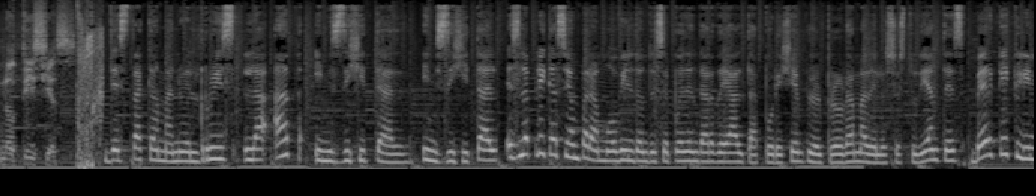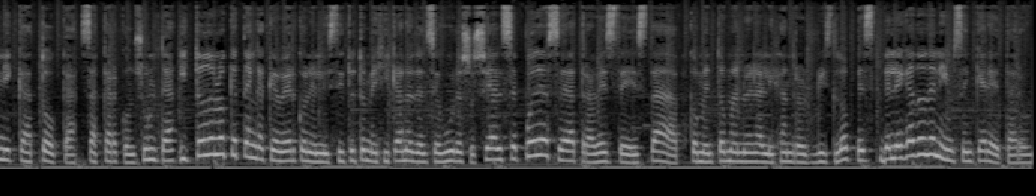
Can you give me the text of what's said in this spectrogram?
Noticias. Destaca Manuel Ruiz la app IMSS Digital. IMSS Digital es la aplicación para móvil donde se pueden dar de alta, por ejemplo, el programa de los estudiantes, ver qué clínica toca, sacar consulta y todo lo que tenga que ver con el Instituto Mexicano del Seguro Social se puede hacer a través de esta app, comentó Manuel Alejandro Ruiz López, delegado del IMSS en Querétaro.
